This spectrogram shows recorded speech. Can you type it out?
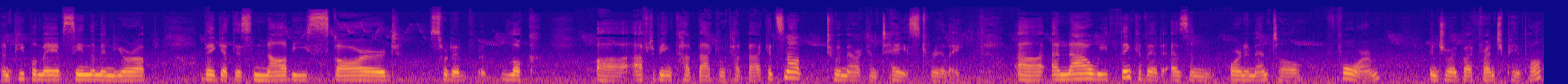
And people may have seen them in Europe. They get this knobby, scarred sort of look uh, after being cut back and cut back. It's not to American taste, really. Uh, and now we think of it as an ornamental form enjoyed by French people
